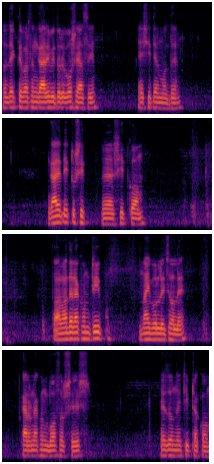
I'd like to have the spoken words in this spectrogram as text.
তো দেখতে পাচ্ছেন, গাড়ির ভিতরে বসে আছি এই শীতের মধ্যে। গাড়িতে একটু শীত শীত কম। তো আমাদের এখন ট্রিপ নাই বললেই চলে, কারণ এখন বছর শেষ। এর জন্যই ট্রিপটা কম।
